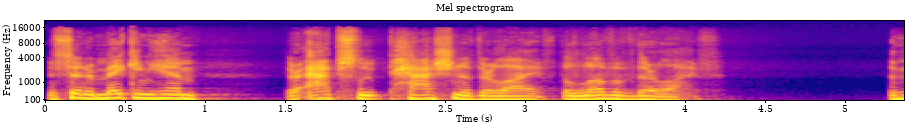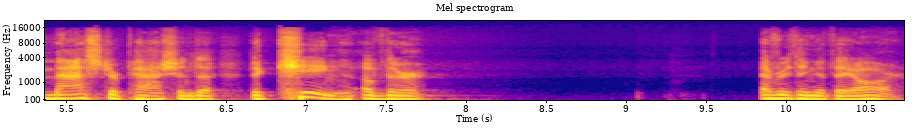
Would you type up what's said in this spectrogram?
instead of making him their absolute passion of their life, the love of their life, the master passion, the, the king of their everything that they are?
